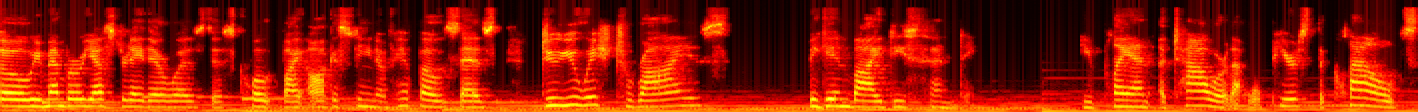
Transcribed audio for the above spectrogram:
So remember yesterday there was this quote by Augustine of Hippo says, "Do you wish to rise? Begin by descending. You plan a tower that will pierce the clouds.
